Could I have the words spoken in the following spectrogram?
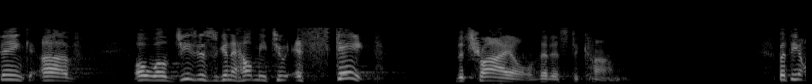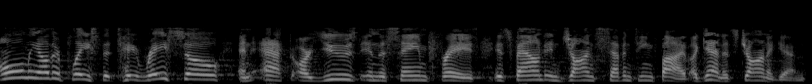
think of, oh, well, Jesus is going to help me to escape the trial that is to come. But the only other place that tereso and ek are used in the same phrase is found in John 17:5. Again, it's John again.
